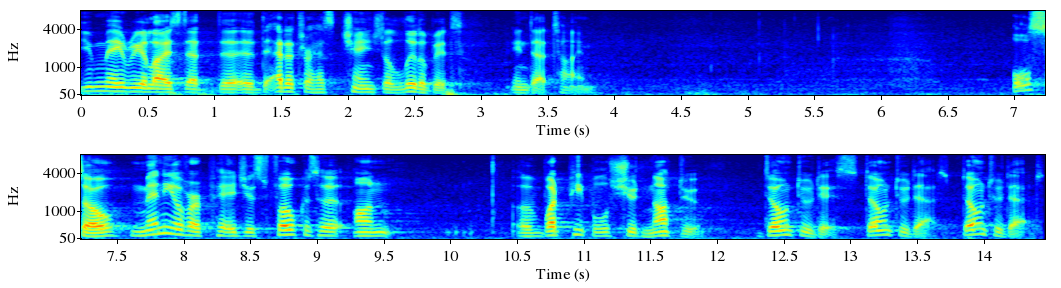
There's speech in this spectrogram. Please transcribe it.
You may realize that the, the editor has changed a little bit in that time. Also, many of our pages focus uh, on of what people should not do. Don't do this, don't do that, don't do that.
